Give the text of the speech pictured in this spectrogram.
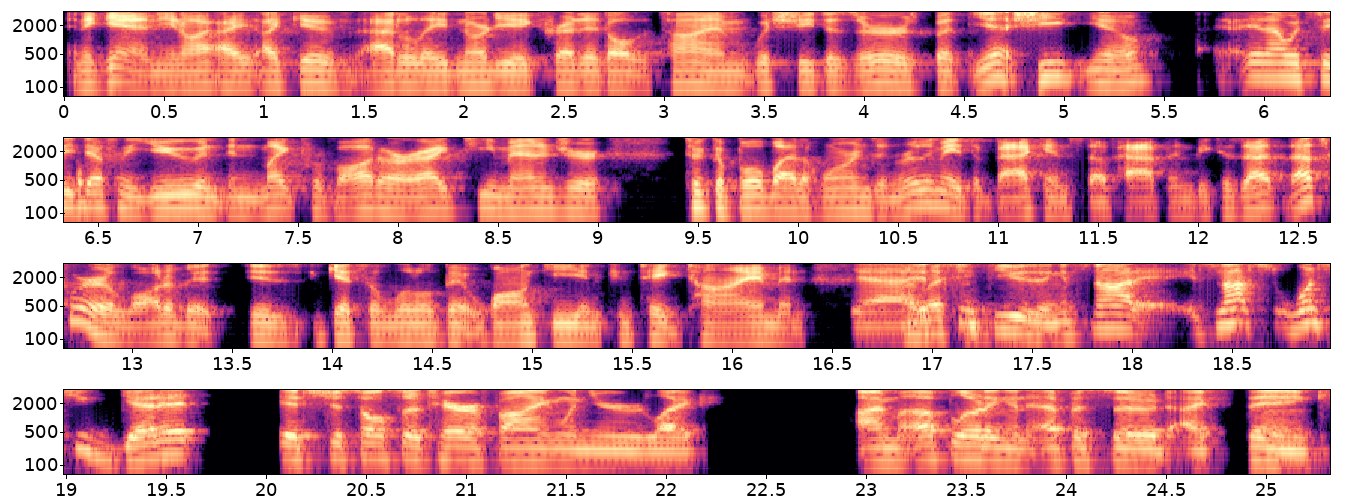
and again you know i i give adelaide nordier credit all the time which she deserves but yeah she you know and i would say definitely you and, and mike pravada our it manager took the bull by the horns and really made the back end stuff happen because that that's where a lot of it is gets a little bit wonky and can take time and yeah it's confusing it's not it's not once you get it it's just also terrifying when you're like i'm uploading an episode i think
